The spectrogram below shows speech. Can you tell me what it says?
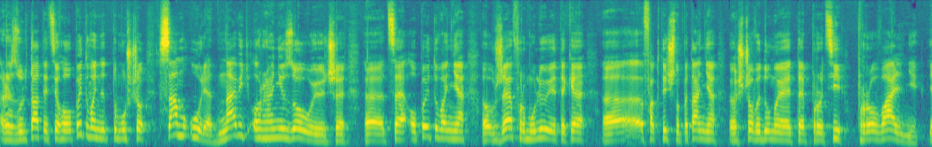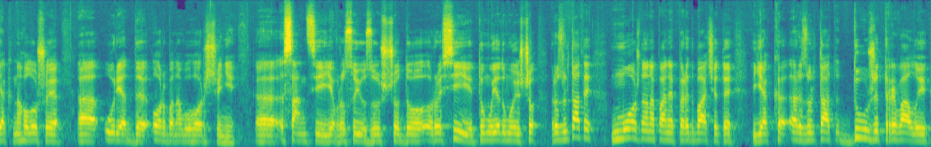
результати цього опитування, тому що сам уряд, навіть організовуючи це опитування, вже формулює таке фактично питання, е, що ви думаєте про ці провальні, як наголошує е, уряд Орбана в Угорщині, е, санкції Євросоюзу щодо Росії. Тому я думаю, що результати можна напевне передбачити як результат дуже тривалої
